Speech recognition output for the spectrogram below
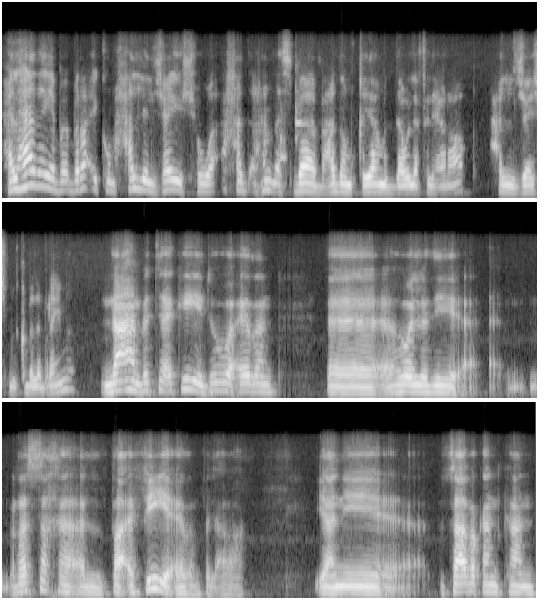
هل هذا برأيكم حل الجيش هو أحد أهم أسباب عدم قيام الدولة في العراق؟ حل الجيش من قبل بريمر؟ نعم بالتأكيد هو أيضا آه، هو الذي رسخ الطائفية أيضا في العراق. يعني سابقا كان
